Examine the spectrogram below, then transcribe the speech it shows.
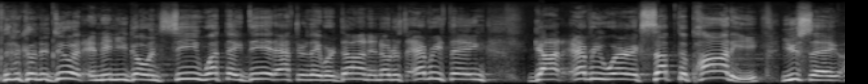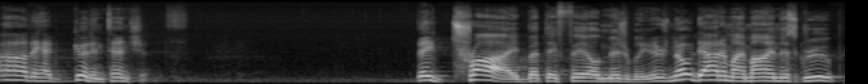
they're gonna do it. And then you go and see what they did after they were done, and notice everything got everywhere except the potty. You say, oh, they had good intentions. They tried, but they failed miserably. There's no doubt in my mind this group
